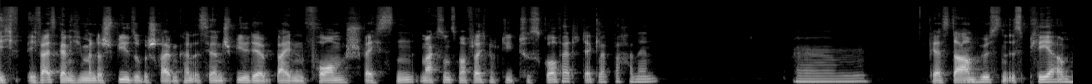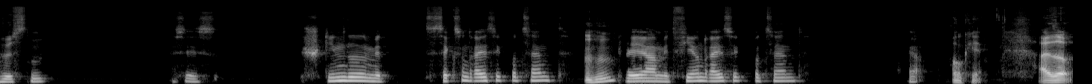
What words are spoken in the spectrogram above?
ich, ich weiß gar nicht, wie man das Spiel so beschreiben kann. Ist ja ein Spiel der beiden Formschwächsten. Magst du uns mal vielleicht noch die To-Score-Werte der Gladbacher nennen? Ähm, Wer ist da am höchsten? Ist Player am höchsten? Es ist Stindl mit 36 Prozent, mhm. Player mit 34 Prozent. Ja. Okay. Also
